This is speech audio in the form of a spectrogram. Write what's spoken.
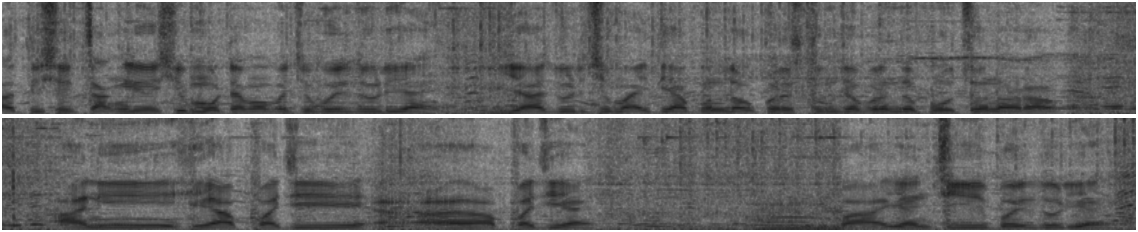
अतिशय चांगली अशी मोठ्या मापाची बैलजोडी आहे. या जोडीची माहिती आपण लवकरच तुमच्यापर्यंत पोहोचवणार आहोत. आणि हे आप्पाजी आप्पाजी आहे. बा यांची बैलजोडी आहे.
